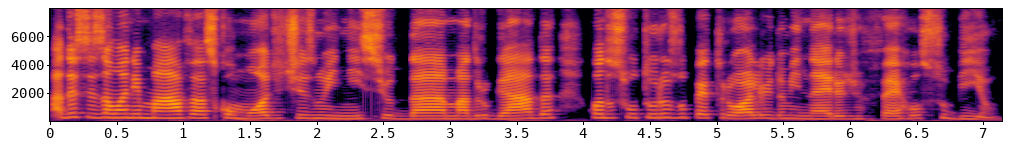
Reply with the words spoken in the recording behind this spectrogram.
A decisão animava as commodities no início da madrugada, quando os futuros do petróleo e do minério de ferro subiam.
